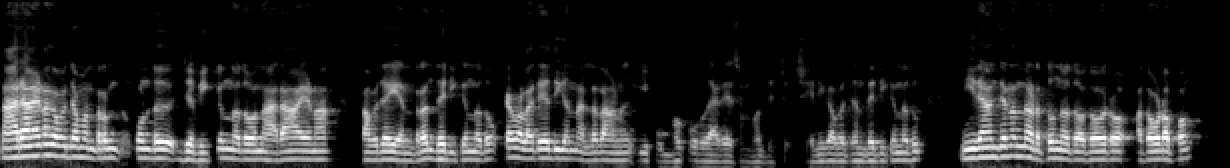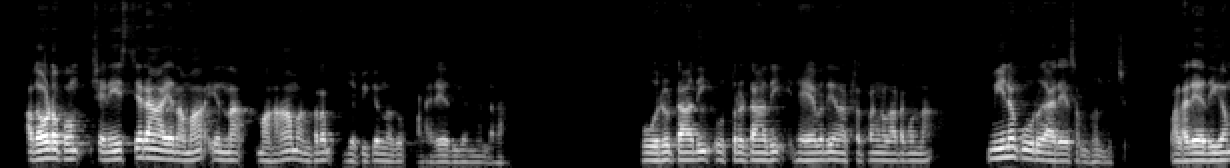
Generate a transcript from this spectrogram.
നാരായണ കവച മന്ത്രം കൊണ്ട് ജപിക്കുന്നതോ നാരായണ കവച യന്ത്രം ധരിക്കുന്നതോ ഒക്കെ വളരെയധികം നല്ലതാണ് ഈ കുംഭക്കൂറുകാരെ സംബന്ധിച്ച്. ശനി കവചം ധരിക്കുന്നതും നീരാഞ്ജനം നടത്തുന്നതോ അതോരോ അതോടൊപ്പം അതോടൊപ്പം ശനീശ്വരായ നമ എന്ന മഹാമന്ത്രം ജപിക്കുന്നതും വളരെയധികം നല്ലതാണ്. പൂരുട്ടാതി ഉത്രട്ടാതി രേവതി നക്ഷത്രങ്ങളടങ്ങുന്ന മീനക്കൂറുകാരെ സംബന്ധിച്ച് വളരെയധികം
